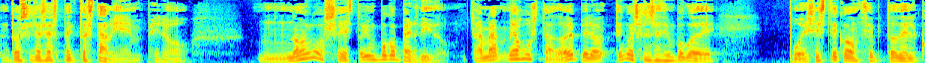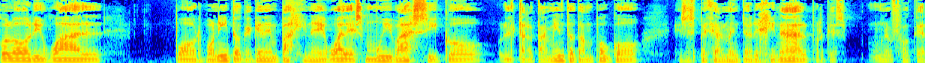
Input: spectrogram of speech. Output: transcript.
Entonces ese aspecto está bien, pero no lo sé, estoy un poco perdido. O sea, me ha, me ha gustado, ¿eh? pero tengo esa sensación un poco de, pues este concepto del color igual, por bonito que quede en página, igual es muy básico, el tratamiento tampoco es especialmente original, porque es un enfoque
